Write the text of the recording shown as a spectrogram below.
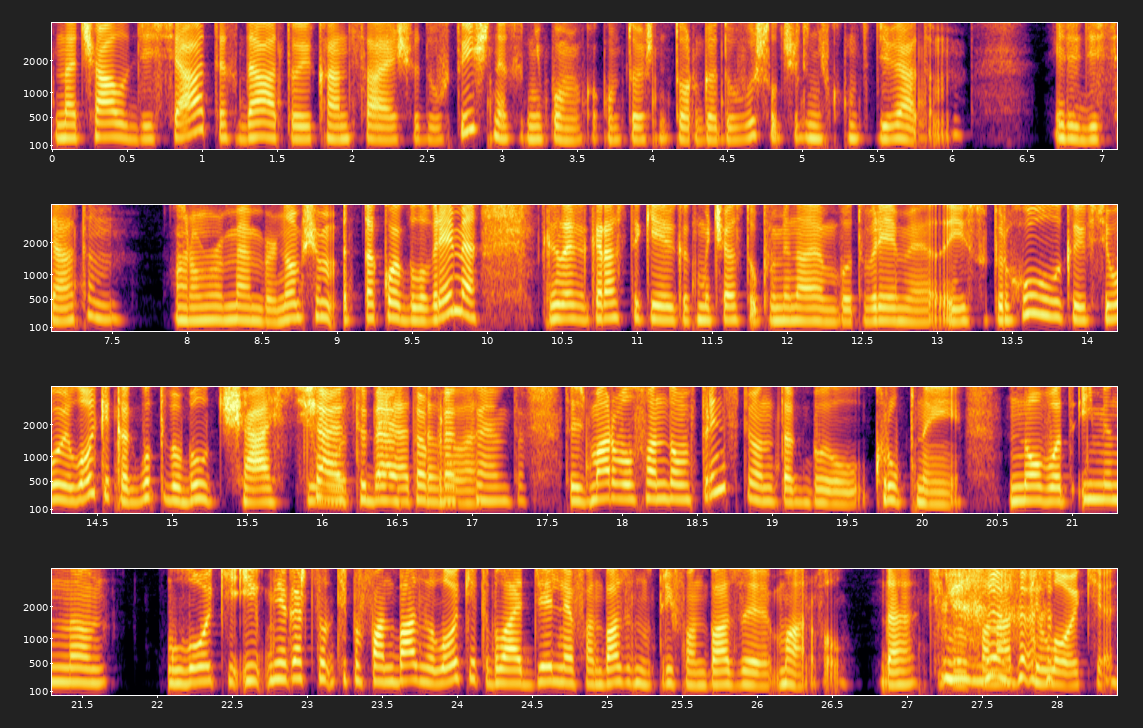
начала десятых, да, а то и конца еще двухтысячных, не помню, в каком точно Тор году вышел, чуть ли не в каком-то девятом или десятом. I don't remember. Ну, в общем, это такое было время, когда как раз-таки, как мы часто упоминаем, вот время и Суперхулка, и всего, и Локи как будто бы был частью Часть, вот да, сто процентов. То есть Marvel фандом, в принципе, он так был крупный, но вот именно Локи, и мне кажется, типа фанбаза Локи, это была отдельная фанбаза внутри фанбазы Marvel, да, типа фанатки Локи.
